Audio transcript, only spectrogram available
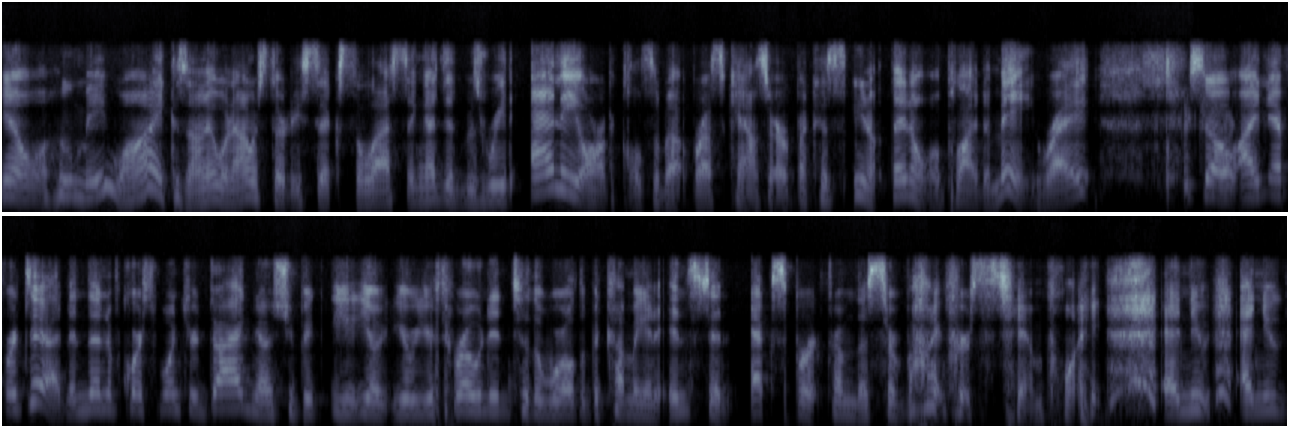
you know who me why because i know when i was 36 the last thing i did was read any articles about breast cancer because you know they don't apply to me right exactly. so i never did and then of course once you're diagnosed you, be, you, you know, you're, you're thrown into the world of becoming an instant expert from the survivor standpoint and you and you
